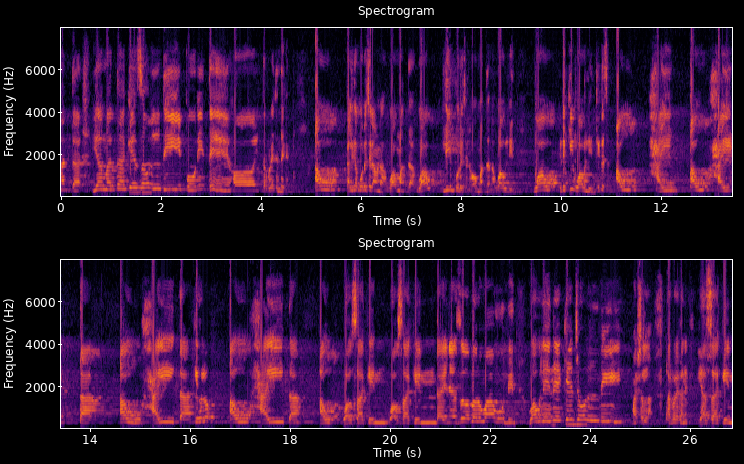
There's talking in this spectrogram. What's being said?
মাদ্দা। ইয়া মাদ্দা কে জলদি পড়িতে হয়। তারপর এখানে দেখেন। আও কালিকা পড়েছিলাম আমরা ওয়াও মাদ্দা, ওয়াও লিন পড়েছিলাম ওয়াও মাদ্দা না, ওয়াও লিন। ওয়াও, এটা কি? ওয়াও লিন, ঠিক আছে? আউ, হাই আউ, হাই, তা, আউ, হাই, তা, কি হলো? আউ, হাই, তা আও ওয়াও সাকিন ওয়াও সাকিন, ডাইনে জবর ওয়াও লিন ওয়াও লিনে কে জলদি? মাশাআল্লাহ। তারপর এখানে, ইয়া সাকিন,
